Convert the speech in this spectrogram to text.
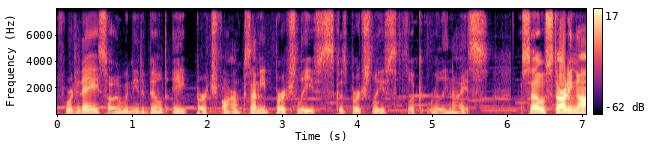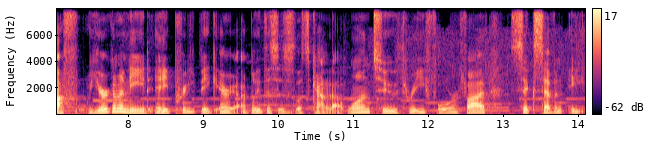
for today. So we need to build a birch farm because I need birch leaves because birch leaves look really nice. So starting off, you're going to need a pretty big area. I believe this is, let's count it out. One, two, three, four, five, six, seven, eight,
